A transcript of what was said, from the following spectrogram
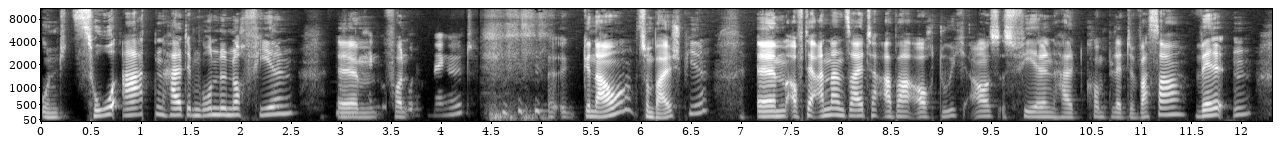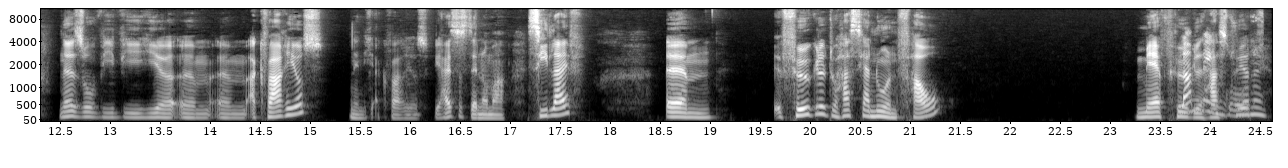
und Zooarten halt im Grunde noch fehlen. Ähm, von, bemängelt. äh, genau, zum Beispiel. Ähm, auf der anderen Seite aber auch durchaus, es fehlen halt komplette Wasserwelten, ne, so wie, wie hier ähm, ähm, Aquarius. Ne, nicht Aquarius. Wie heißt es denn nochmal? Sea Life. Ähm, Vögel, du hast ja nur ein V. Mehr Vögel hast du ja Flamingos. nicht.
